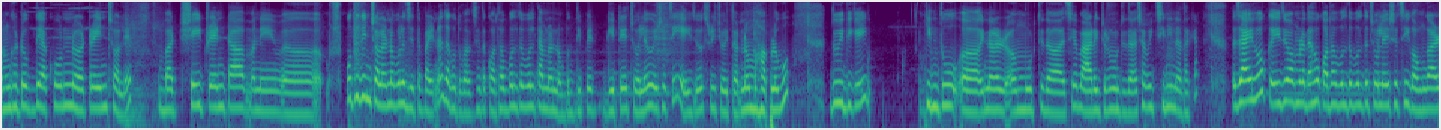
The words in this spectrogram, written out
আমঘাট অবধি এখন ট্রেন চলে। বাট সেই ট্রেনটা মানে প্রতিদিন চলে না বলে যেতে পারি না। দেখো, তোমাদের সাথে কথা বলতে বলতে আমরা নবদ্বীপের গেটে চলেও এসেছি। এই যে শ্রী চৈতন্য মহাপ্রভু। দুই দিকেই কিন্তু এনার মূর্তি দেওয়া আছে বা আরেকজন মূর্তি দেওয়া আছে, আমি চিনি না তাকে। তো যাই হোক, এই যে আমরা দেখো, কথা বলতে বলতে চলে এসেছি গঙ্গার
